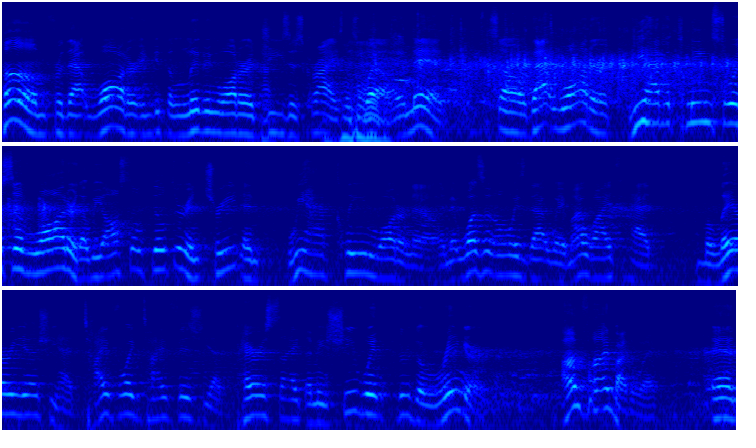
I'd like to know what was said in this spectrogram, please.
come for that water and get the living water of Jesus Christ as well. Amen. So that water, we have a clean source of water that we also filter and treat, and we have clean water now. And it wasn't always that way. My wife had malaria, she had typhoid typhus, she had parasites. I mean, she went through the ringer. I'm fine, by the way. And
